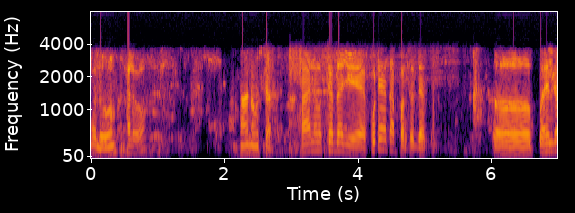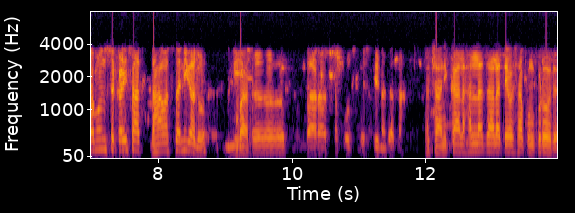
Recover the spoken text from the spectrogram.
हॅलो. हॅलो. हा नमस्कार. हा नमस्कार दाजी. कुठे आहात आपण सध्या? अ, पहलगामहून सकाळी सात दहा वाजता निघालो. म्हणजे बर. इथं बारा वाजता पोहोचलो श्रीनगरला. अच्छा आणि काल हल्ला झाला त्यावेळेस आपण कुठे होते?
